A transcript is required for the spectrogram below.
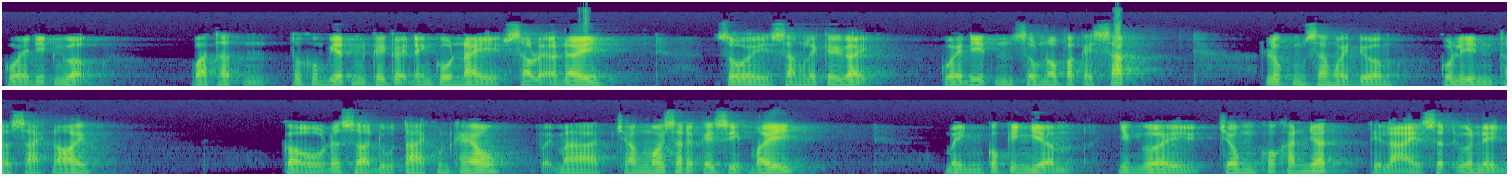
Cô Edith ngượng. Quả thật tôi không biết cây gậy đánh côn này Sao lại ở đây. Rồi rằng lấy cây gậy Cô Edith giấu nó vào cái sắc Lúc ra ngoài đường Cô Lin thở dài nói, Cậu đã sở đủ tài khôn khéo, Vậy mà chẳng moi ra được cái gì mấy. Mình có kinh nghiệm, Những người trông khó khăn nhất Thì lại rất ưa nịnh.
